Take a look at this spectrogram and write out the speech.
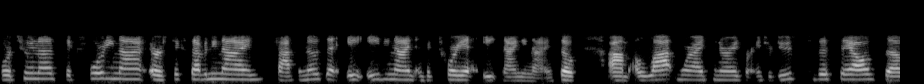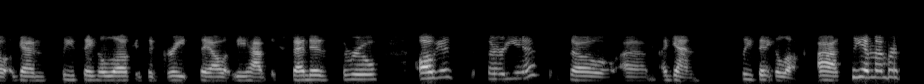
Fortuna 649 or 679, Fascinosa 889, and Victoria 899. So um, a lot more itineraries were introduced to this sale. So again, please take a look. It's a great sale that we have extended through August 30th. So um, again, please take a look. Uh, CLIA members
